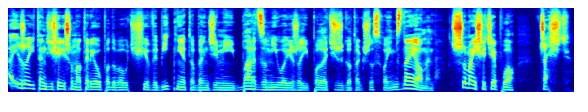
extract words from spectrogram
A jeżeli ten dzisiejszy materiał podobał Ci się wybitnie, to będzie mi bardzo miło, jeżeli polecisz go także swoim znajomym. Trzymaj się ciepło. Cześć!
